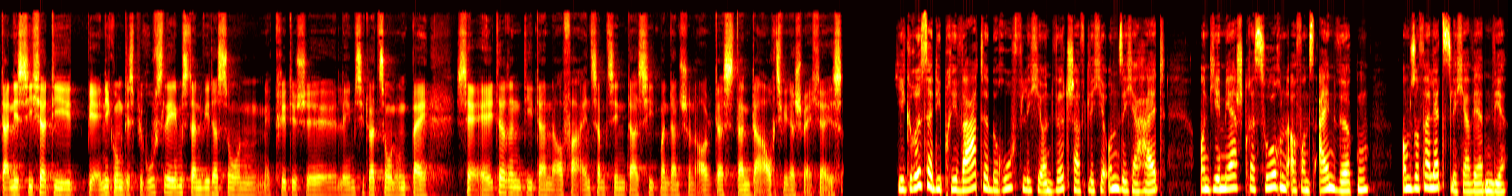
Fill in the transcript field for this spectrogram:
Dann ist sicher die Beendigung des Berufslebens dann wieder so eine kritische Lebenssituation. Und bei sehr Älteren, die dann auch vereinsamt sind, da sieht man dann schon auch, dass dann da auch wieder schwächer ist. Je größer die private, berufliche und wirtschaftliche Unsicherheit und je mehr Stressoren auf uns einwirken, umso verletzlicher werden wir.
